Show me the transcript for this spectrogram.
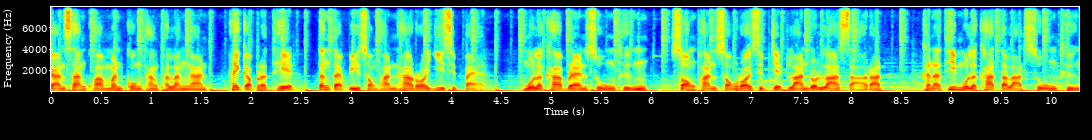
การสร้างความมั่นคงทางพลังงานให้กับประเทศตั้งแต่ปี 2528 มูลค่าแบรนด์สูงถึง 2,217 ล้านดอลลาร์สหรัฐ ขณะที่มูลค่าตลาดสูงถึง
